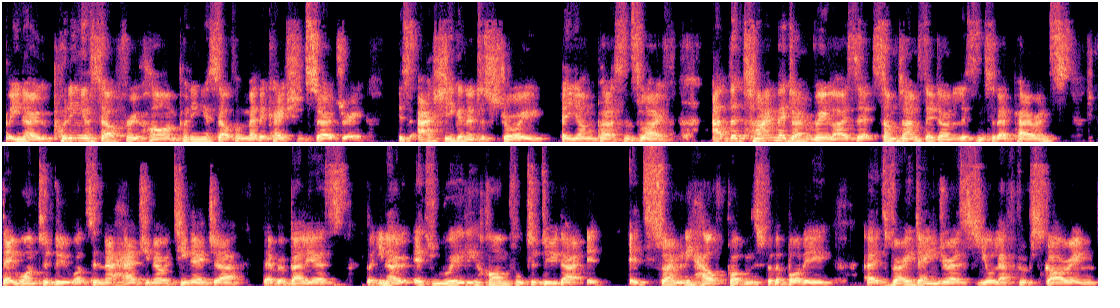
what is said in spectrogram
but, you know, putting yourself through harm, putting yourself on medication, surgery, is actually going to destroy a young person's life. At the time, they don't realize it. Sometimes they don't listen to their parents. They want to do what's in their head. You know, a teenager, they're rebellious. But, you know, it's really harmful to do that. It, it's so many health problems for the body. Uh, it's very dangerous. You're left with scarring,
